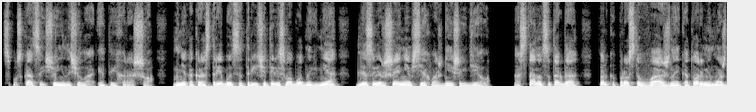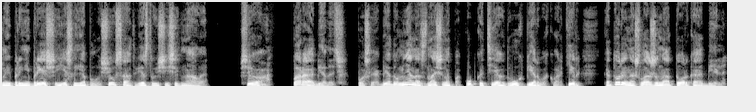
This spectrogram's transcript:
спускаться еще не начала. Это и хорошо. Мне как раз требуется три-четыре свободных дня для совершения всех важнейших дел. Останутся тогда только просто важные, которыми можно и пренебречь, если я получу соответствующие сигналы. Все, пора обедать. После обеда у меня назначена покупка тех двух первых квартир — который нашла жена Торка Абель.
